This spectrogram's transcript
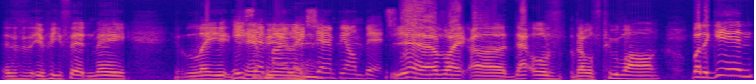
if he said May late he champion. said my late champion bitch. Yeah, I was like, uh, that was that was too long. But again,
